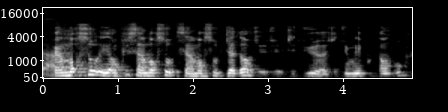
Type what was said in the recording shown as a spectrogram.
ah, un morceau et en plus c'est un morceau, c'est un morceau que j'adore. J'ai dû euh, j'ai dû me l'écouter en boucle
